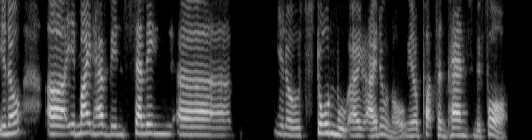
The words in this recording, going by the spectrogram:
you know uh, it might have been selling uh, you know stone I, I don't know you know pots and pans before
